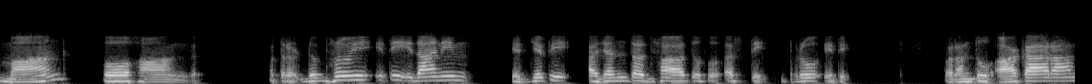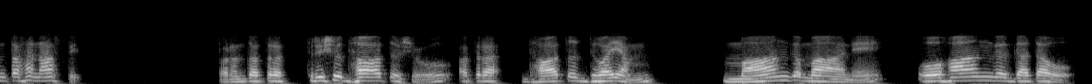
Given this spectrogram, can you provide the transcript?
माङ्, ओहाङ्। अत्र डुभ्रूय् इति इदानीं यद्यपि अजन्तधातुः अस्ति इति। परन्तु आकारान्तः नास्ति। परन्तु अत्र त्रिषु धातुषु अत्र धातुद्वयं माङ्गमाने ओहाङ्गगतौ।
